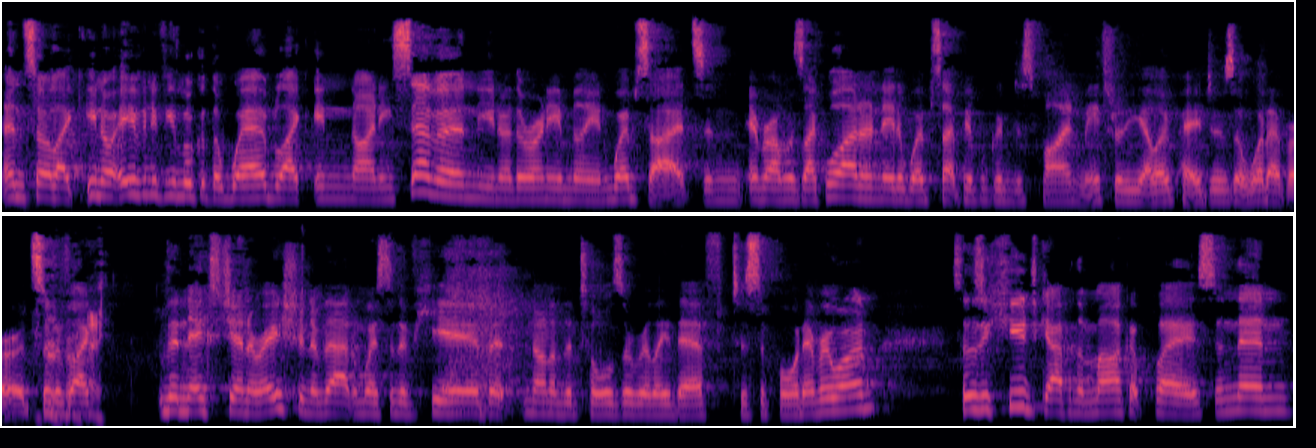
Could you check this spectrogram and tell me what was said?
and so like, you know, even if you look at the web, like in 97, you know, there were only a million websites and everyone was like, well, I don't need a website. People can just find me through the yellow pages or whatever. It's sort of right. like the next generation of that. And we're sort of here, but none of the tools are really there to support everyone. So there's a huge gap in the marketplace. And then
